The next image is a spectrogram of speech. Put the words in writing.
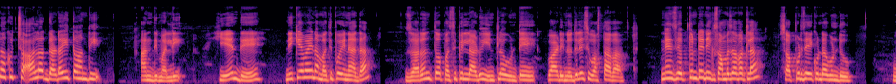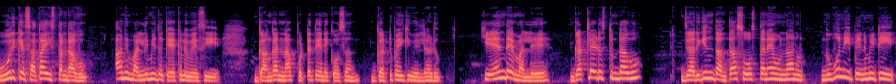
నాకు చాలా దడైతాంది. అంది మళ్ళీ ఏందే? నీకేమైనా మతిపోయినాదా? జ్వరంతో పసిపిల్లాడు ఇంట్లో ఉంటే వాడిని వదిలేసి వస్తావా? నేను చెప్తుంటే నీకు సమజవట్లా సప్పుడు చేయకుండా ఉండు. ఊరికే సతాయిస్తండావు. అని మళ్ళీ మీద కేకలు వేసి గంగన్న పుట్టతేనె కోసం గట్టుపైకి వెళ్ళాడు. ఏందే మల్లే? గట్లేడుస్తుండావు? జరిగిందంతా చూస్తూనే ఉన్నాను. నువ్వు నీ పెనిమిటి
